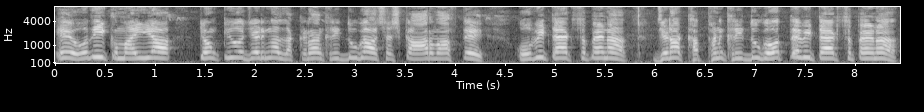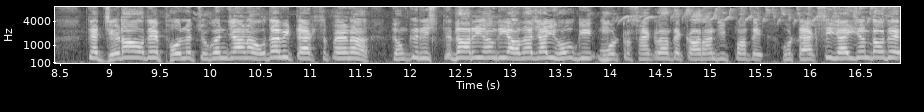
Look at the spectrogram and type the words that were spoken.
ਇਹ ਉਹਦੀ ਕਮਾਈ ਆ, ਕਿਉਂਕਿ ਉਹ ਜਿਹੜੀਆਂ ਲੱਕੜਾਂ ਖਰੀਦੂਗਾ ਸ਼ਸ਼ਕਾਰ ਵਾਸਤੇ, ਉਹ ਵੀ ਟੈਕਸ ਪੈਣਾ। ਜਿਹੜਾ ਖੱਫਣ ਖਰੀਦੂਗਾ ਉਹ ਤੇ ਵੀ ਟੈਕਸ ਪੈਣਾ। ਤੇ ਜਿਹੜਾ ਉਹਦੇ ਫੁੱਲ ਚੁਗਣ ਜਾਣਾ, ਉਹਦਾ ਵੀ ਟੈਕਸ ਪੈਣਾ, ਕਿਉਂਕਿ ਰਿਸ਼ਤੇਦਾਰੀਆਂ ਦੀ ਆਵਾਜਾਈ ਹੋਊਗੀ, ਮੋਟਰਸਾਈਕਲਾਂ ਤੇ, ਕਾਰਾਂ, ਜੀਪਾਂ ਤੇ, ਉਹ ਟੈਕਸ ਹੀ ਜਾਈ ਜਾਂਦਾ ਉਹਦੇ।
